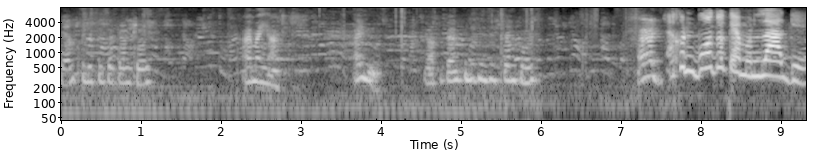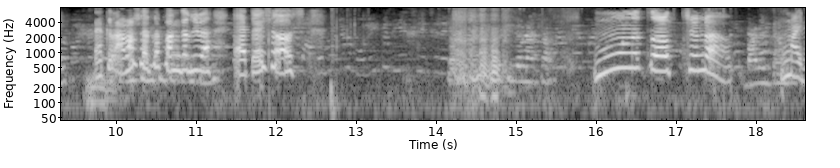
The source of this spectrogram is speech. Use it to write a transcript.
প্যান্ট কই এই। এখন বোঝো কেমন লাগে। এখন আমার সাথে বাঙালিরা এতই সহজ। মনে চাচ্ছে না। মাইট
